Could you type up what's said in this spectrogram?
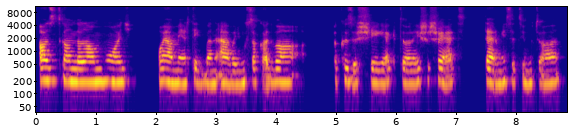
azt gondolom, hogy olyan mértékben el vagyunk szakadva a közösségektől és a saját természetünktől,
